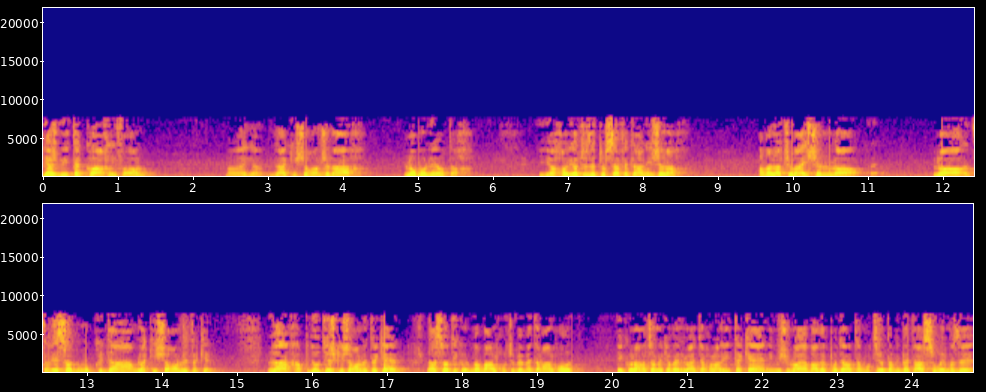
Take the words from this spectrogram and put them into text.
יש בי את הכוח לפעול. מה רגע, זה הכישרון שלך לא בונה אותך. יכול להיות שזה תוספת לאני שלך, אבל התשובה היא שלא לא צריך יסוד מוקדם לכישרון לתקן. לך הפדות יש כישרון לתקן, לעשות תיקון במלכות, שבאמת המלכות היא כולה רצון לקבל, היא לא הייתה יכולה להתקן אם מישהו לא היה בא ופודה אותה, מוציא אותה מבית האסורים הזה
